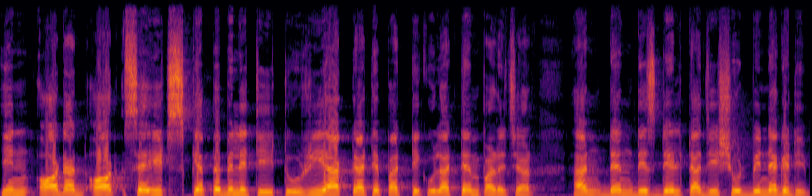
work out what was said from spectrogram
in order or say its capability to react at a particular temperature and then this delta G should be negative.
